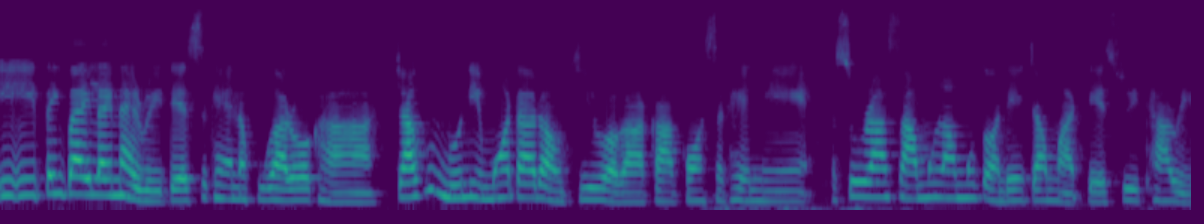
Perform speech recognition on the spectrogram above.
အီအီတင်ပိုက်လိုက်နိုင်ရီတဲစခဲနှစ်ခုကတော့ခါကျောက်ဖုမိုးနီမော်တာတောင်ကြီးရော်ကကာကွန်စခဲနဲ့အစိုးရစာမှုလာမှုတော်တဲ့ကျောင်းမှာတဲဆွေးထားရီ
